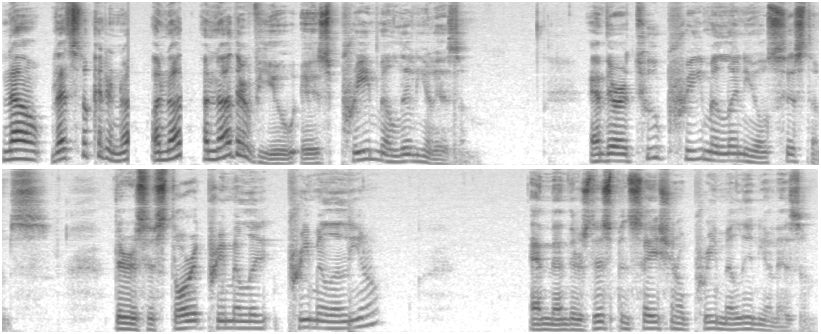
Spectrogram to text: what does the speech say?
Now, let's look at another another, another view is premillennialism. And there are two premillennial systems. There is historic premillennial, and then there's dispensational premillennialism.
